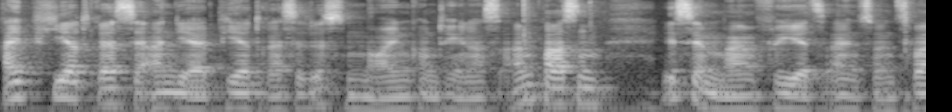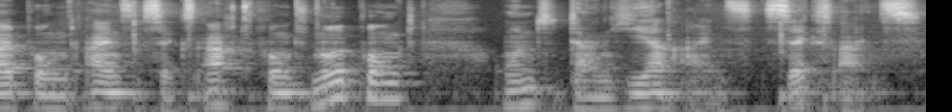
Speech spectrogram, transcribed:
IP-Adresse an die IP-Adresse des neuen Containers anpassen. Ist in meinem Fall jetzt 192.168.0. und dann hier 161.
